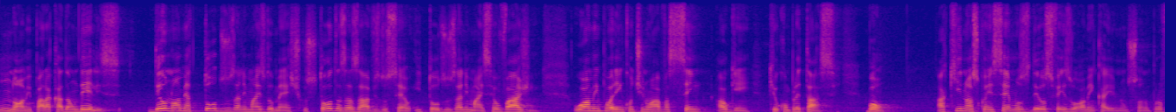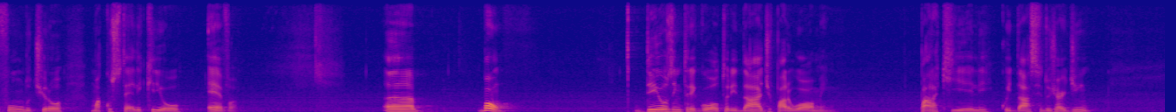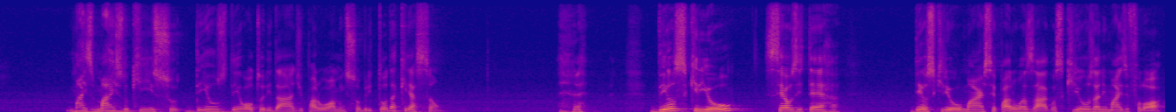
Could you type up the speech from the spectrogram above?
um nome para cada um deles deu nome a todos os animais domésticos, todas as aves do céu e todos os animais selvagens. O homem, porém, continuava sem alguém que o completasse. Bom, aqui nós conhecemos, Deus fez o homem cair num sono profundo, tirou uma costela e criou Eva. Ah, bom, Deus entregou autoridade para o homem, para que ele cuidasse do jardim. Mas mais do que isso, Deus deu autoridade para o homem sobre toda a criação. Deus criou céus e terra, Deus criou o mar, separou as águas, criou os animais e falou: Ó,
